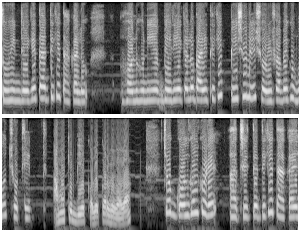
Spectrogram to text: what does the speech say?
তুহিন রেগে তার দিকে তাকালো। হনহনিয়ে বেরিয়ে গেল বাড়ি থেকে। পিছনে শরীফা বেগমও ছুটলেন। আমাকে বিয়ে কবে করবে বাবা? চোখ গোল গোল করে আদ্রিত্যের দিকে তাকায়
